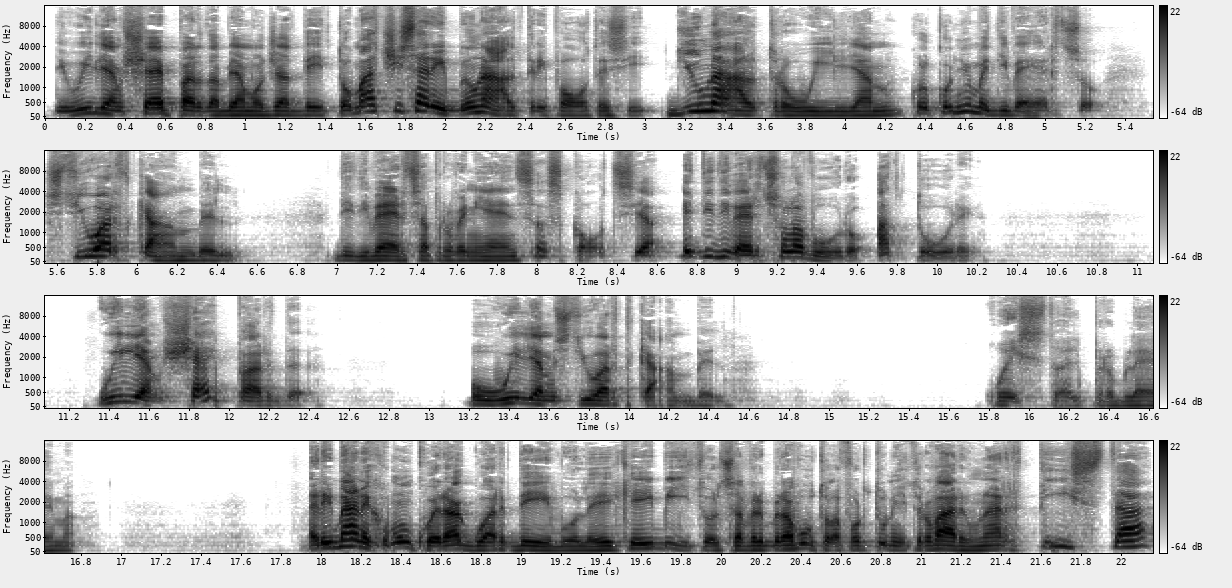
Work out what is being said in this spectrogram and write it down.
Di William Shepard abbiamo già detto, ma ci sarebbe un'altra ipotesi di un altro William col cognome diverso, Stuart Campbell, di diversa provenienza, Scozia, e di diverso lavoro, attore. William Shepard o William Stuart Campbell? Questo è il problema. Rimane comunque ragguardevole che i Beatles avrebbero avuto la fortuna di trovare un artista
